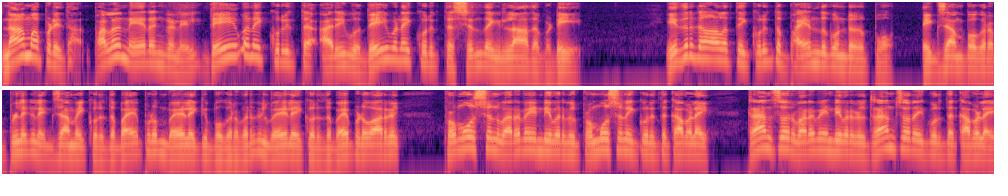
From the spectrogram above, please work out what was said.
நாம் அப்படித்தான் பல நேரங்களில் தேவனை குறித்த அறிவு தேவனை குறித்த சிந்தை இல்லாதபடி எதிர்காலத்தை குறித்து பயந்து கொண்டிருப்போம். எக்ஸாம் போகிற பிள்ளைகள் எக்ஸாமை குறித்து பயப்படும். வேலைக்கு போகிறவர்கள் வேலை குறித்து பயப்படுவார்கள். ப்ரொமோஷன் வர வேண்டியவர்கள் ப்ரொமோஷனை குறித்து கவலை. டிரான்ஸ்ஃபர் வர வேண்டியவர்கள் டிரான்ஸ்ஃபரை குறித்த கவலை.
